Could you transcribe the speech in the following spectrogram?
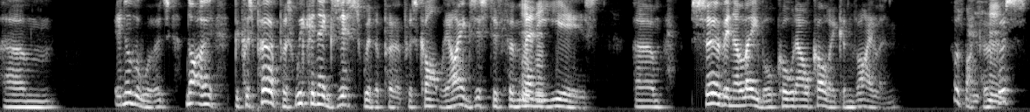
Um, in other words, not only, because purpose, we can exist with a purpose, can't we? I existed for many years, um, serving a label called alcoholic and violent. That was my Mhm. purpose.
